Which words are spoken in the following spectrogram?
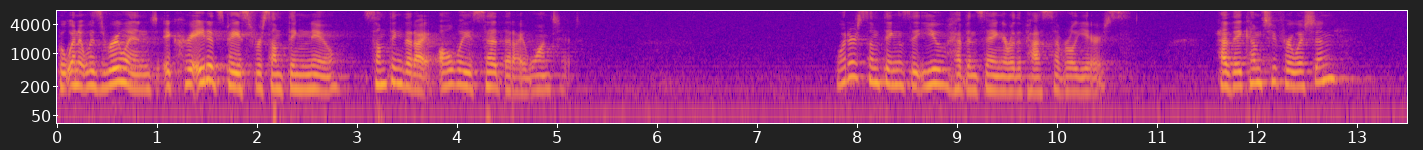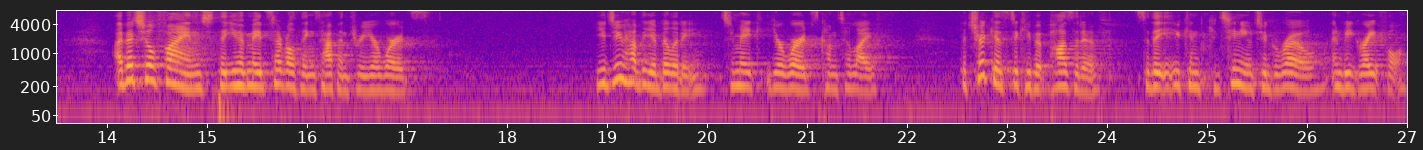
But when it was ruined, it created space for something new, something that I always said that I wanted. What are some things that you have been saying over the past several years? Have they come to fruition? I bet you'll find that you have made several things happen through your words. You do have the ability to make your words come to life. The trick is to keep it positive so that you can continue to grow and be grateful.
